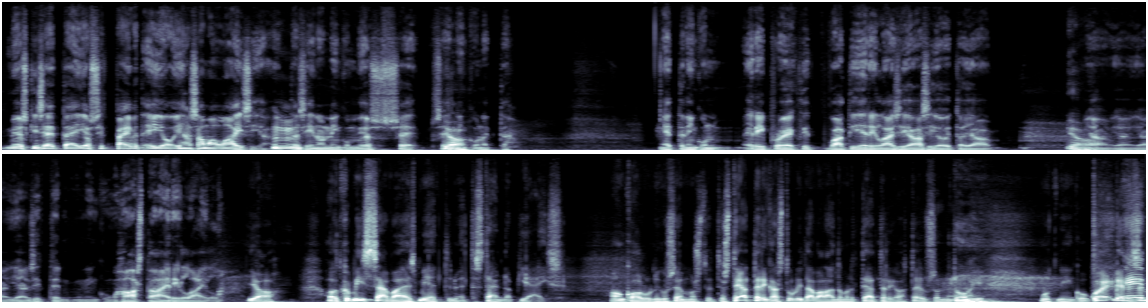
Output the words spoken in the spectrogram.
myöskin se, että ei ole sit päivät ei ole ihan samanlaisia. Mm. Että siinä on niin kuin myös se, se niin kuin, että, että niin kuin eri projektit vaatii erilaisia asioita ja, Joo. ja, ja, ja, ja sitten niin kuin haastaa eri lailla. Joo. Oletko missään vaiheessa miettinyt, että stand-up jäisi? Onko ollut niinku semmoista, että jos teatterin kanssa tuli tavallaan tuommoinen teatterijohtajuus on nyt ohi, mutta niin kuin, En,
